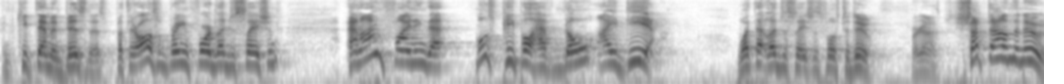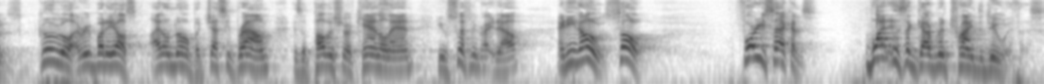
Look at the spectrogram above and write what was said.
and keep them in business, but they're also bringing forward legislation. And I'm finding that most people have no idea what that legislation is supposed to do. We're going to shut down the news, Google, everybody else. I don't know, but Jesse Brown is a publisher of Canadaland. He was with me right now, and he knows. So, 40 seconds. What is the government trying to do with this?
